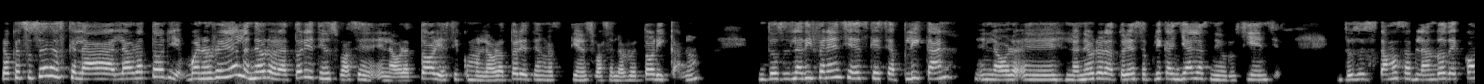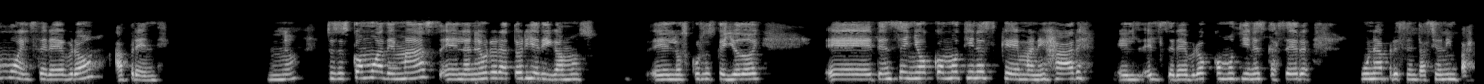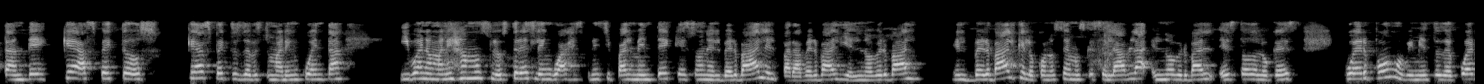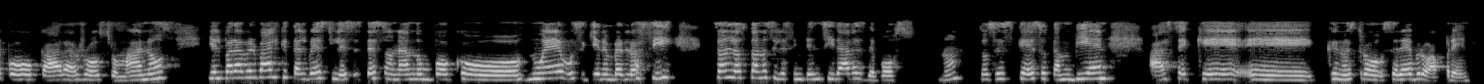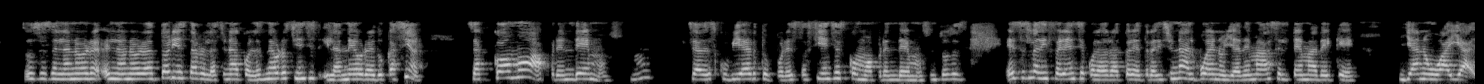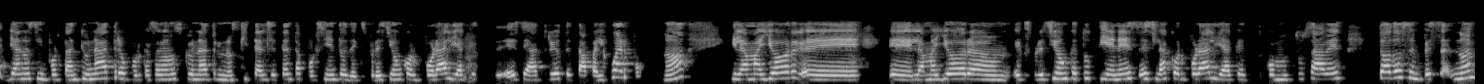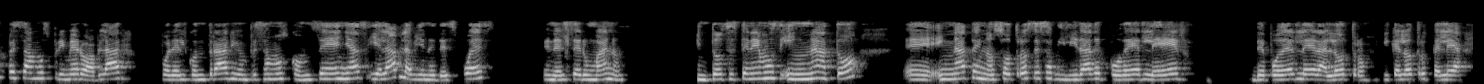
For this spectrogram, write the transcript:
Lo que sucede es que la, oratoria, bueno, en realidad la neurooratoria tiene su base en la oratoria, así como la oratoria tiene su base en la retórica, ¿no? Entonces, la diferencia es que se aplican, en la, eh, la neurooratoria se aplican ya las neurociencias. Entonces, estamos hablando de cómo el cerebro aprende, ¿no? Entonces, cómo además en la neurooratoria, digamos, en los cursos que yo doy, eh, te enseño cómo tienes que manejar el, el cerebro, cómo tienes que hacer una presentación impactante, qué aspectos, qué aspectos debes tomar en cuenta. Y bueno, manejamos los tres lenguajes principalmente, que son el verbal, el paraverbal y el no verbal. El verbal, que lo conocemos, que es el habla, el no verbal es todo lo que es cuerpo, movimiento de cuerpo, cara, rostro, manos, y el paraverbal, que tal vez les esté sonando un poco nuevo, si quieren verlo así, son los tonos y las intensidades de voz. ¿no? Entonces, que eso también hace que, eh, que nuestro cerebro aprenda. Entonces, en la, en la neuratoria está relacionada con las neurociencias y la neuroeducación. O sea, cómo aprendemos, ¿no? Se ha descubierto por estas ciencias cómo aprendemos. Entonces, esa es la diferencia con la oratoria tradicional. Bueno, y además el tema de que ya no haya, ya no es importante un atrio, porque sabemos que un atrio nos quita el 70% de expresión corporal, ya que ese atrio te tapa el cuerpo, ¿no? Y la mayor, eh, eh, la mayor um, expresión que tú tienes es la corporal, ya que, como tú sabes, todos no empezamos primero a hablar, por el contrario, empezamos con señas y el habla viene después en el ser humano. Entonces tenemos innato, eh, innata en nosotros esa habilidad de poder leer, de poder leer al otro y que el otro te lea.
